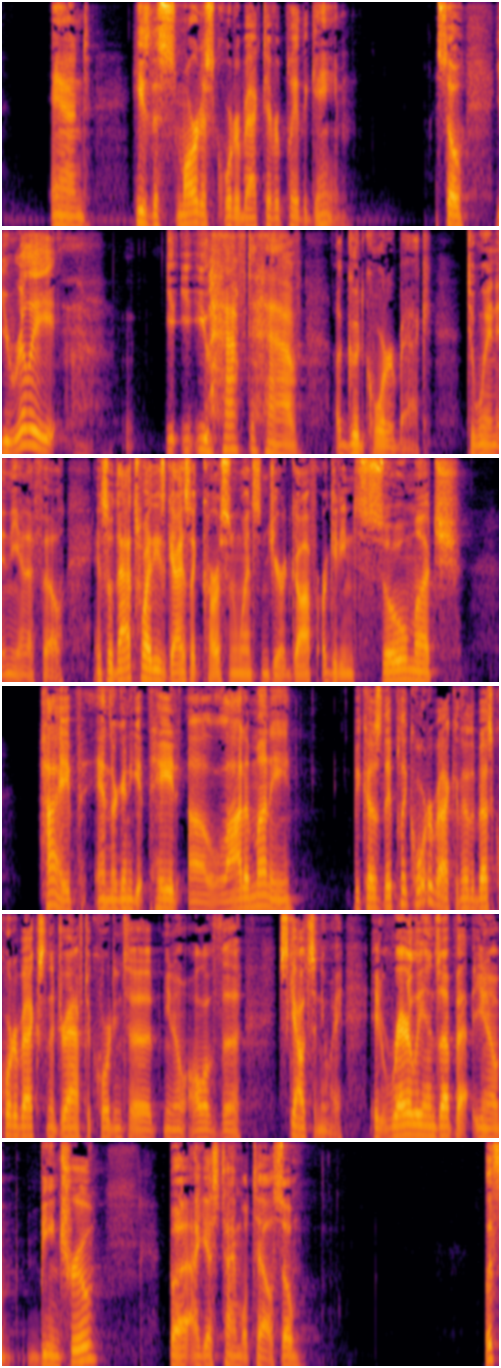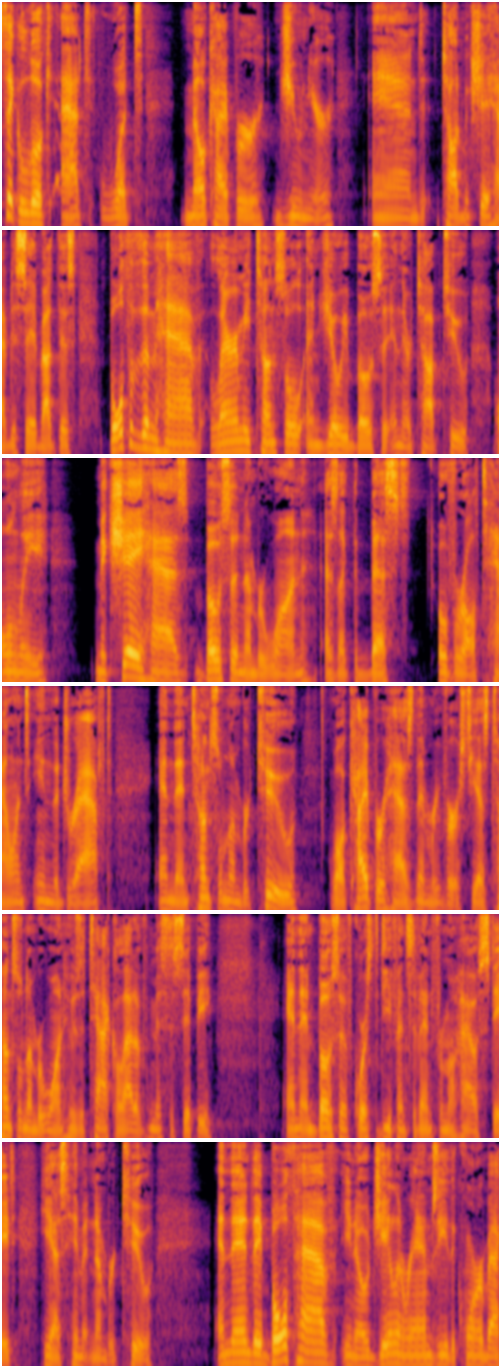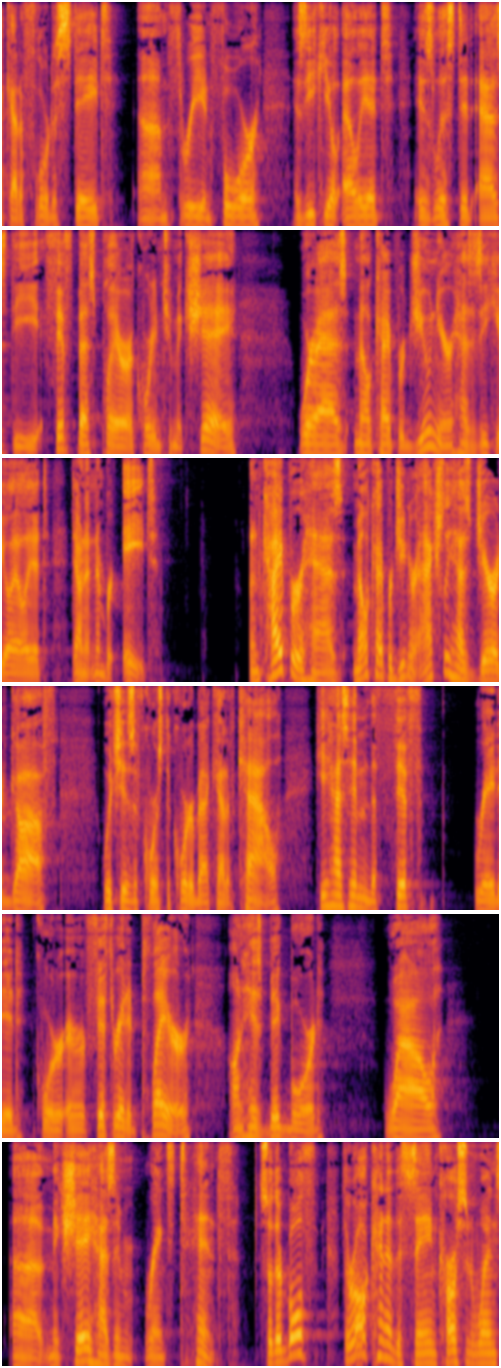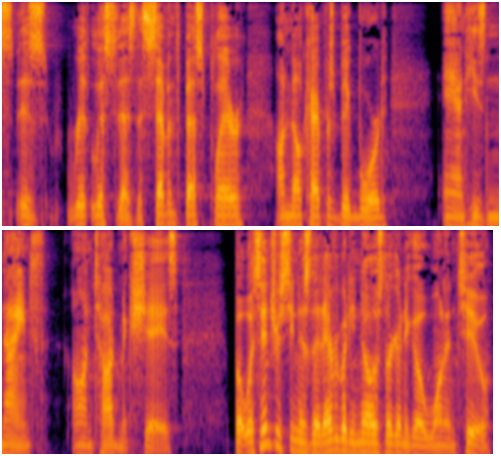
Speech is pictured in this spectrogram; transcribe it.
and he's the smartest quarterback to ever play the game. So you really you, you have to have a good quarterback to win in the NFL. And so that's why these guys like Carson Wentz and Jared Goff are getting so much hype and they're going to get paid a lot of money because they play quarterback and they're the best quarterbacks in the draft according to, you know, all of the scouts anyway. It rarely ends up, uh, you know, being true, but I guess time will tell. So let's take a look at what Mel Kiper Jr and Todd McShay have to say about this. Both of them have Laremy Tunsil and Joey Bosa in their top two. Only McShay has Bosa number one as like the best overall talent in the draft, and then Tunsil number two, while Kiper has them reversed. He has Tunsil number one, who's a tackle out of Mississippi, and then Bosa, of course, the defensive end from Ohio State. He has him at number two. And then they both have, you know, Jalen Ramsey, the cornerback out of Florida State, um, three and four. Ezekiel Elliott is listed as the fifth best player according to McShay, whereas Mel Kiper Jr. has Ezekiel Elliott down at number eight. And Kiper has, Mel Kiper Jr. actually has Jared Goff, which is, of course, the quarterback out of Cal. He has him the fifth rated quarter or fifth rated player on his big board, while uh, McShay has him ranked tenth. So they're both they're all kind of the same. Carson Wentz is listed as the seventh best player on Mel Kiper's big board, and he's ninth on Todd McShay's. But what's interesting is that everybody knows they're going to go one and two,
